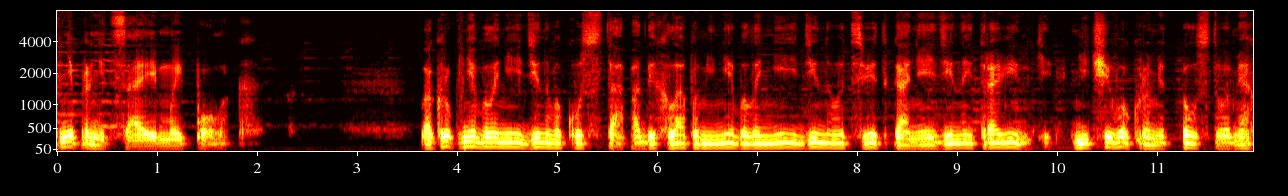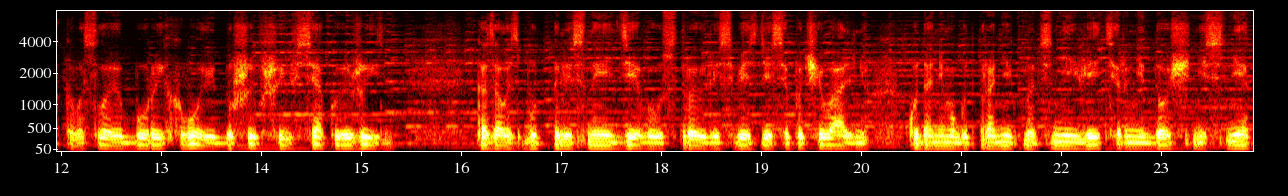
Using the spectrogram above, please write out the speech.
в непроницаемый полог. Вокруг не было ни единого куста, под их лапами не было ни единого цветка, ни единой травинки, ничего, кроме толстого мягкого слоя бурой хвои, душившей всякую жизнь. Казалось, будто лесные девы устроили себе здесь опочивальню, куда не могут проникнуть ни ветер, ни дождь, ни снег,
